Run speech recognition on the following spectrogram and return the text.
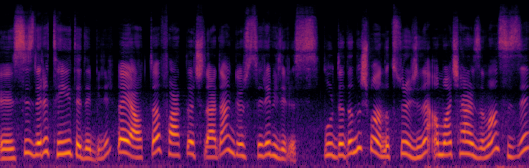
e, sizlere teyit edebilir veyahut da farklı açılardan gösterebiliriz. Burada danışmanlık sürecinde amaç her zaman sizi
